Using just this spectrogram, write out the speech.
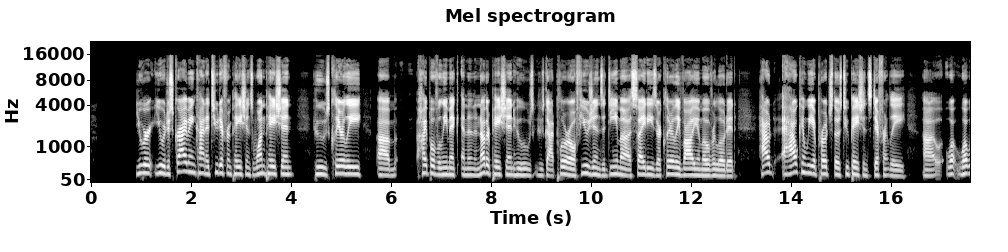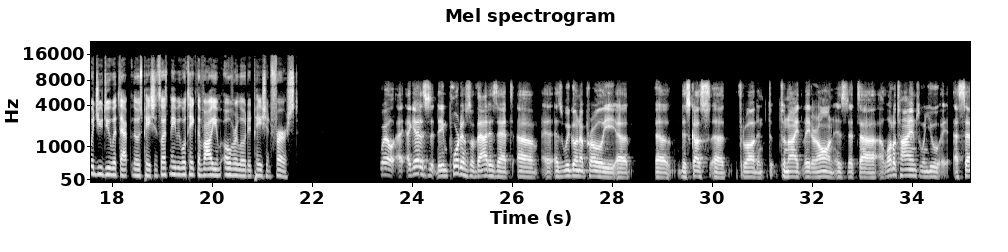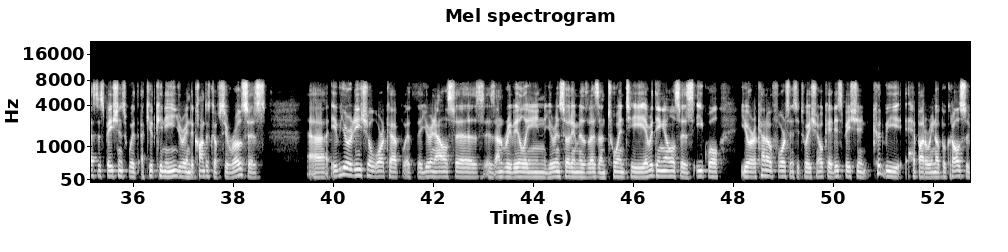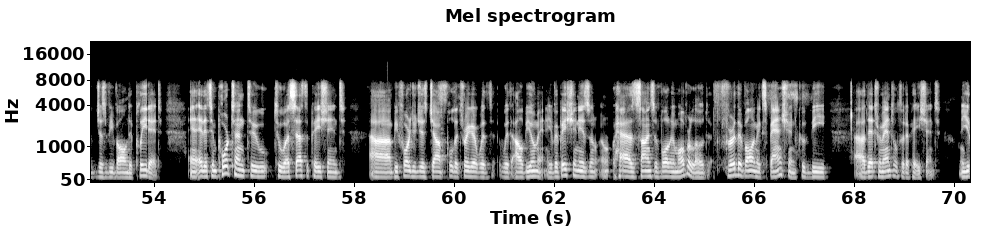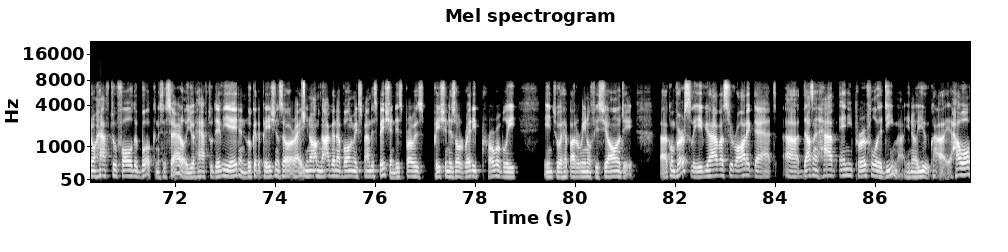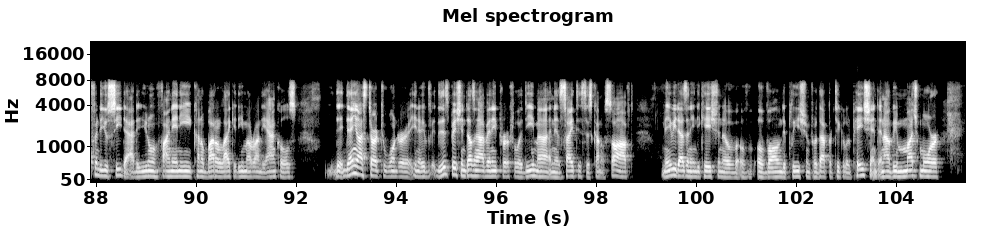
You were you were describing kind of two different patients. One patient who's clearly um, hypovolemic and then another patient who's who's got pleural effusions edema ascites are clearly volume overloaded. How how can we approach those two patients differently? Uh, what what would you do with that those patients? Let's maybe we'll take the volume overloaded patient first well, I, I guess the importance of that is that um, as we're going to probably uh, uh, discuss uh, throughout t- tonight later on is that uh, a lot of times when you assess these patients with acute kidney injury in the context of cirrhosis, uh, if your initial workup with the urinalysis is unrevealing, urine sodium is less than 20, everything else is equal, you're kind of forced in a situation, okay, this patient could be hepatorenal, but could also just be volume depleted. And, and it's important to, to assess the patient uh, before you just jump pull the trigger with with albumin. If a patient is uh, has signs of volume overload, further volume expansion could be uh, detrimental to the patient. You don't have to follow the book necessarily. You have to deviate and look at the patients. All right, you know, I'm not going to volume expand this patient. This patient is already probably into a hepatorenal physiology. Uh, conversely, if you have a cirrhotic that uh, doesn't have any peripheral edema, you know, you how often do you see that? You don't find any kind of bottle-like edema around the ankles. Then I start to wonder, you know, if this patient doesn't have any peripheral edema and his ascites is kind of soft, maybe that's an indication of, of, of volume depletion for that particular patient. And I'll be much more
